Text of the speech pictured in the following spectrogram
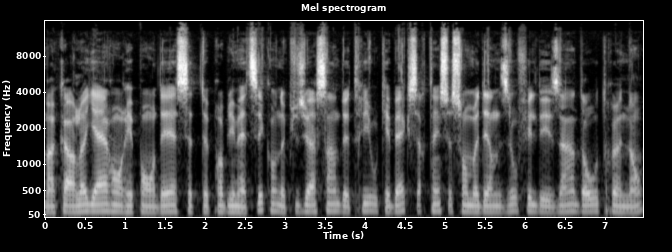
Mais encore là, hier, on répondait à cette problématique. On a plusieurs centres de tri au Québec. Certains se sont modernisés au fil des ans, d'autres non.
